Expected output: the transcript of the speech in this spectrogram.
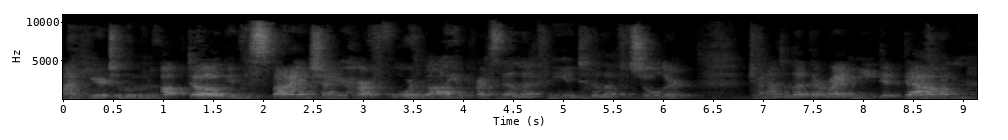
Find here to live an up dog in the spine. Shine your heart forward while you press that left knee into the left shoulder. Try not to let that right knee dip down.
